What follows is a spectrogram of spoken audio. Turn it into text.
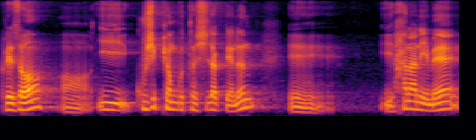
그래서 어, 이 90편부터 시작되는 이 하나님의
